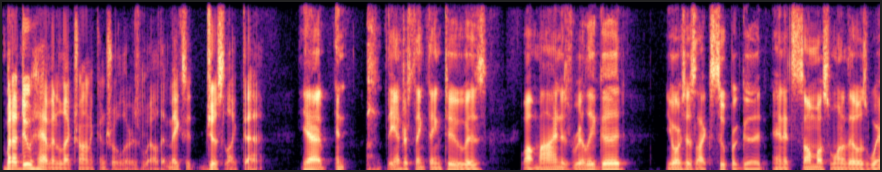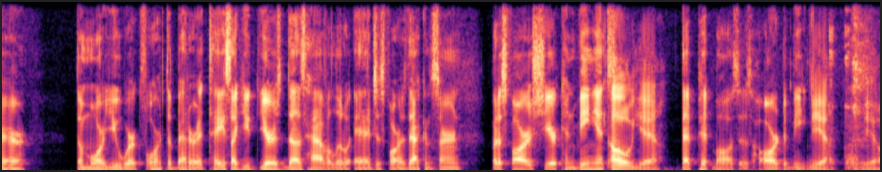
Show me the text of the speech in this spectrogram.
but I do have an electronic controller as well that makes it just like that. Yeah, and the interesting thing too is while mine is really good, yours is like super good, and it's almost one of those where the more you work for it, the better it tastes. Like you, yours does have a little edge as far as that concerned, but as far as sheer convenience, Oh yeah, that pit boss is hard to beat, yeah, yeah.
